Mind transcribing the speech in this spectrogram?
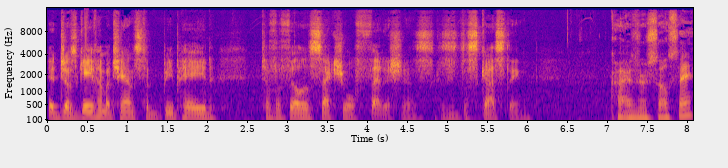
It just gave him a chance to be paid to fulfill his sexual fetishes because he's disgusting. Keyser Söze?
